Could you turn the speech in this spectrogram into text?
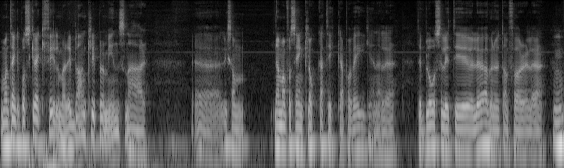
Om man tänker på skräckfilmer, ibland klipper de in såna här... Eh, liksom... När man får se en klocka ticka på väggen eller det blåser lite i löven utanför eller... Mm.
